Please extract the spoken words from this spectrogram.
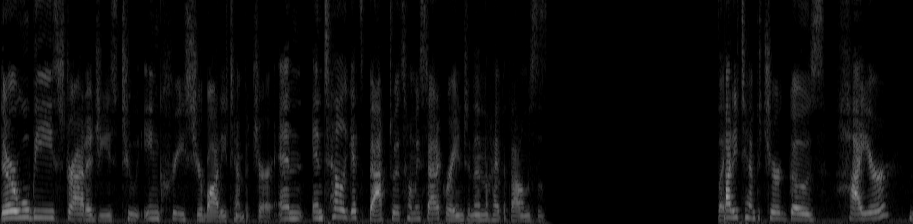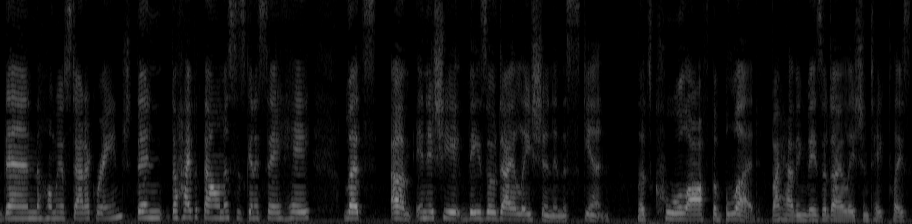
There will be strategies to increase your body temperature and until it gets back to its homeostatic range and then the hypothalamus is like body temperature goes higher than the homeostatic range, then the hypothalamus is going to say, hey, let's um, initiate vasodilation in the skin. Let's cool off the blood by having vasodilation take place.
